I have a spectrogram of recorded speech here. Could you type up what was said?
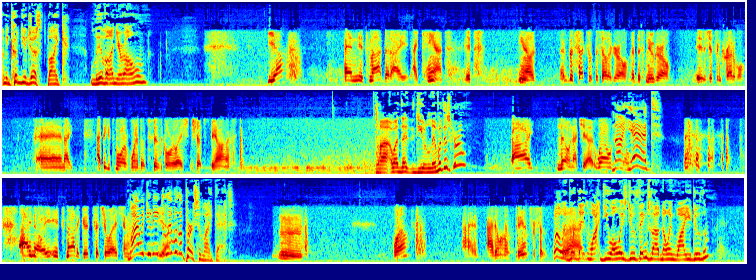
I mean, couldn't you just, like, live on your own? Yeah. And it's not that I, I can't. It's, you know, the sex with this other girl, uh, this new girl, is just incredible. And I I think it's more of one of those physical relationships, to be honest. Uh, well, the, do you live with this girl? Uh, no, not yet. Well, Not you know, yet. I know. it- It's not a good situation. Why would you need to live with a person like that? Hmm. Well, I I don't have a good answer for, Well, for that. they, why, do you always do things without knowing why you do them?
